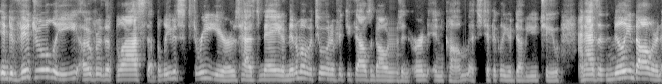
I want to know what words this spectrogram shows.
individually over the last i believe it's three years has made a minimum of $250000 in earned income. That's typically your w2 and has a million dollar in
